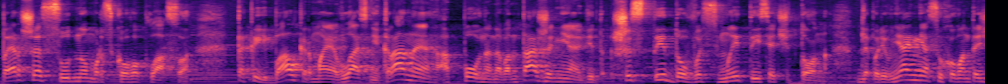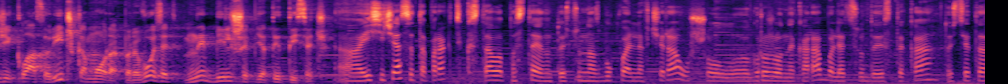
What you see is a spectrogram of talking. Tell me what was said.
перше судно морського класу. Такий балкер має власні крани, а повне навантаження від 6 до 8 тисяч тонн. Для порівняння суховантажі класу річка море перевозять не більше 5 тисяч. А, И сейчас эта практика стала постоянно. То есть у нас буквально вчера ушел э, груженный корабль отсюда СТК. То есть эта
